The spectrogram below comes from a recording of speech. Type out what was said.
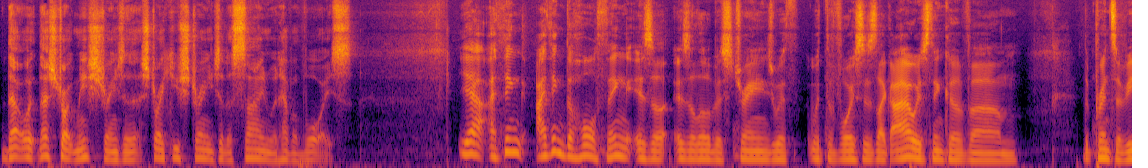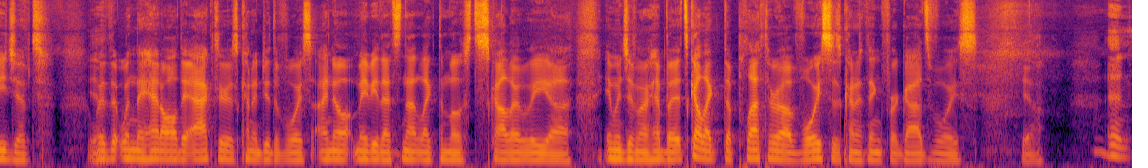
that that struck me strange. Did that strike you strange that a sign would have a voice? Yeah, I think I think the whole thing is a is a little bit strange with with the voices. Like I always think of um, the Prince of Egypt, Yeah. with when they had all the actors kind of do the voice. I know maybe that's not like the most scholarly uh, image in our head, but it's got like the plethora of voices kind of thing for God's voice. Yeah. And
